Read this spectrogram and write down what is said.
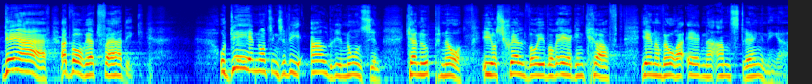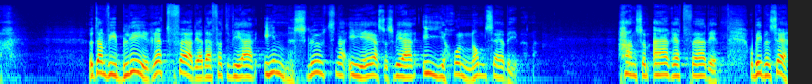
Det är att vara rättfärdig. Och det är någonting som vi aldrig någonsin kan uppnå i oss själva och i vår egen kraft genom våra egna ansträngningar. Utan vi blir rättfärdiga därför att vi är inneslutna i Jesus. Vi är i honom, säger Bibeln. Han som är rättfärdig. Och Bibeln säger,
